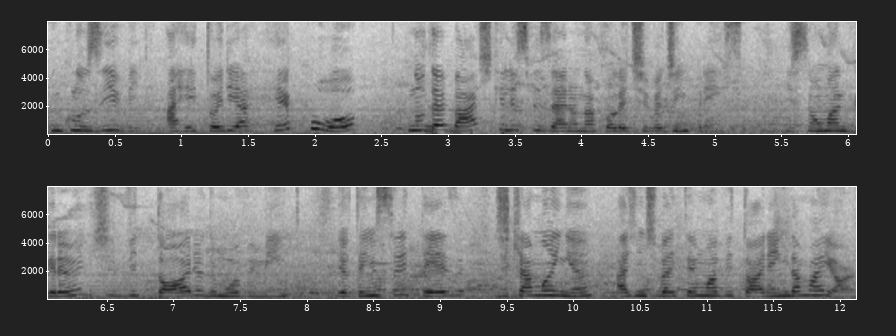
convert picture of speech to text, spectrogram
Inclusive, a reitoria recuou no debate que eles fizeram na coletiva de imprensa. Isso é uma grande vitória do movimento. Eu tenho certeza de que amanhã a gente vai ter uma vitória ainda maior.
